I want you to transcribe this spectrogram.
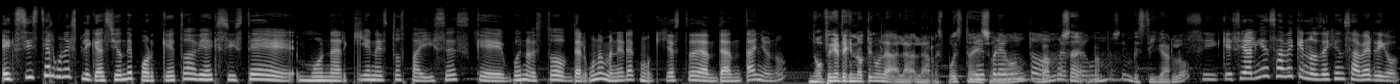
¿existe alguna explicación de por qué todavía existe monarquía en estos países? Que, bueno, esto de alguna manera como que ya está de antaño, ¿no? No, fíjate que no tengo la, la- la respuesta a Me eso, pregunto, ¿no? Vamos, me a, pregunto. vamos a investigarlo. Sí, que si alguien sabe que nos dejen saber, digo,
